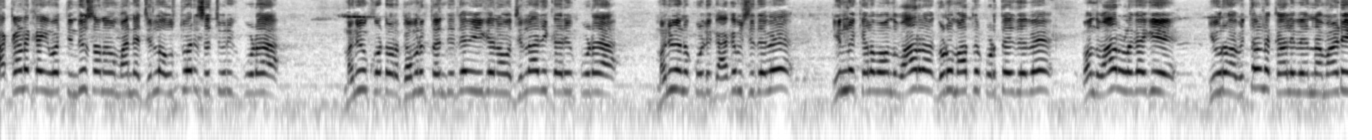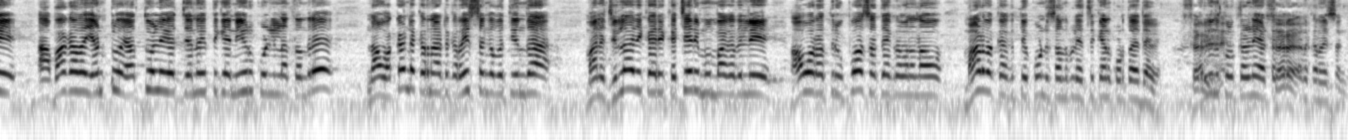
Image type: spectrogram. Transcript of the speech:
ಆ ಕಾರಣಕ್ಕೆ ಇವತ್ತಿನ ದಿವಸ ನಾವು ಮಾನ್ಯ ಜಿಲ್ಲಾ ಉಸ್ತುವಾರಿ ಸಚಿವರಿಗೂ ಕೂಡ ಮನವಿ ಕೊಟ್ಟವರ ಗಮನಕ್ಕೆ ತಂದಿದ್ದೇವೆ. ಈಗ ನಾವು ಜಿಲ್ಲಾಧಿಕಾರಿಗೂ ಕೂಡ ಮನವಿಯನ್ನು ಕೊಡಲಿಕ್ಕೆ ಆಗಮಿಸಿದ್ದೇವೆ. ಇನ್ನು ಕೆಲವೊಂದು ವಾರ ಗಡುವು ಮಾತ್ರ ಕೊಡ್ತಾ ಇದ್ದೇವೆ. ಒಂದು ವಾರ ಒಳಗಾಗಿ ಇವರು ಆ ವಿತರಣಾ ಕಾಲುವೆಯನ್ನು ಮಾಡಿ ಆ ಭಾಗದ ಎಂಟು ಹತ್ತು ಹಳ್ಳಿಯ ಜನತೆಗೆ ನೀರು ಕೊಡಲಿಲ್ಲ ಅಂತಂದರೆ ನಾವು ಅಖಂಡ ಕರ್ನಾಟಕ ರೈತ ಸಂಘ ವತಿಯಿಂದ ಮಾನ್ಯ ಜಿಲ್ಲಾಧಿಕಾರಿ ಕಚೇರಿ ಮುಂಭಾಗದಲ್ಲಿ ಅವರ ಹತ್ರ ಉಪವಾಸ ಸತ್ಯಾಗ್ರಹವನ್ನು ನಾವು ಮಾಡಬೇಕಾಗುತ್ತೆ ಕೊಂಡು ಸಂದರ್ಭದಲ್ಲಿ ಎಚ್ಚರಿಕೆಯನ್ನು ಕೊಡ್ತಾ ಇದ್ದೇವೆ. ಅರವಿಂದ ಕುಲಕರ್ಣಿ ಸಂಘ.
